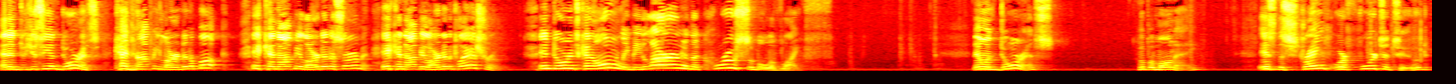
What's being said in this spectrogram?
And you see, endurance cannot be learned in a book. It cannot be learned in a sermon. It cannot be learned in a classroom. Endurance can only be learned in the crucible of life. Now, endurance, hupomone, is the strength or fortitude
